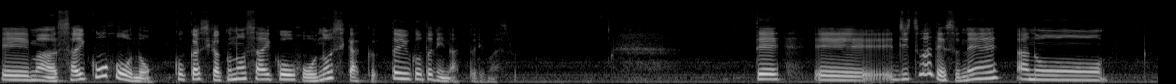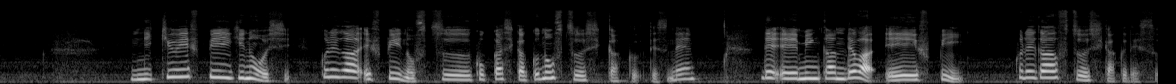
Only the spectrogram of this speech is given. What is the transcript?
えー、まあ最高峰の国家資格の最高峰の資格ということになっております。で、えー、実はですねあのー、2級 FP 技能士これが FP の普通国家資格の普通資格ですね。で、えー、民間では AFP これが普通資格です。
